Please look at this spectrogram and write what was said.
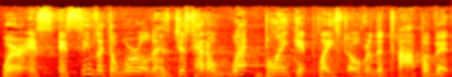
where it seems like the world has just had a wet blanket placed over the top of it.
